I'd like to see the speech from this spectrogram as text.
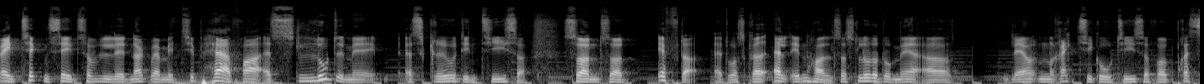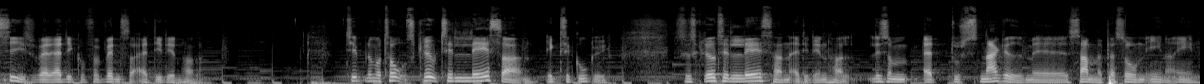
rent teknisk set, så vil det nok være mit tip herfra at slutte med at skrive din teaser, sådan så efter at du har skrevet alt indhold, så slutter du med at lave en rigtig god teaser for præcis, hvad det er, de kunne forvente sig af dit indhold. Tip nummer to, skriv til læseren, ikke til Google. Du skal skrive til læseren af dit indhold, ligesom at du snakkede med sammen med personen en og en.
